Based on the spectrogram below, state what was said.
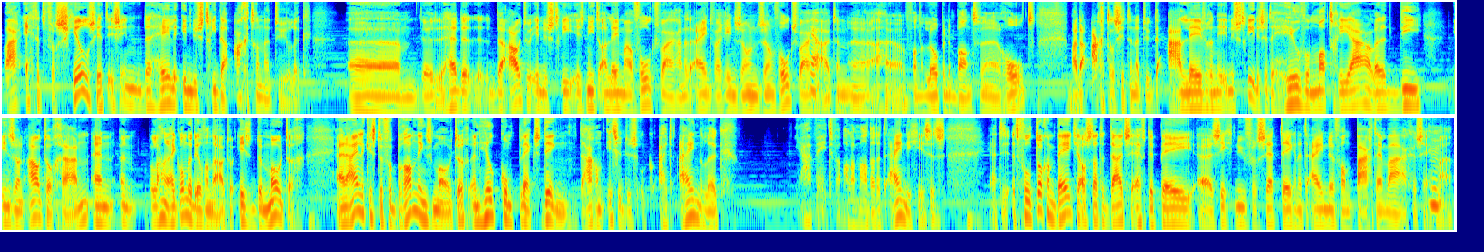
Waar echt het verschil zit, is in de hele industrie daarachter natuurlijk. Ehm, de, de, de, auto-industrie is niet alleen maar Volkswagen aan het eind, waarin zo'n zo'n Volkswagen Ja. uit een, eh, van een lopende band eh, rolt. Maar daarachter zitten natuurlijk de aanleverende industrie. Er zitten heel veel materialen die in zo'n auto gaan. En een belangrijk onderdeel van de auto is de motor. En eigenlijk is de verbrandingsmotor een heel complex ding. Daarom is het dus ook uiteindelijk ja, weten we allemaal dat het eindig is. Het, is- ja, het, het voelt toch een beetje als dat de Duitse FDP eh, zich nu verzet tegen het einde van paard en wagen, zeg maar.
